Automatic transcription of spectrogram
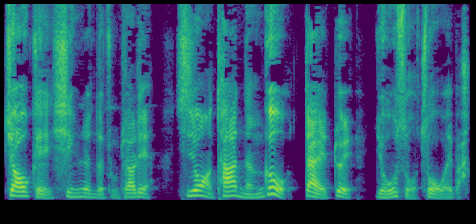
交给新任的主教练，希望他能够带队有所作为吧。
